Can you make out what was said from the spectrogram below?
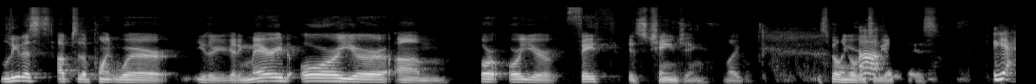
lead us up to the point where either you're getting married or your um or or your faith is changing, like spilling over uh, to the other days. Yeah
